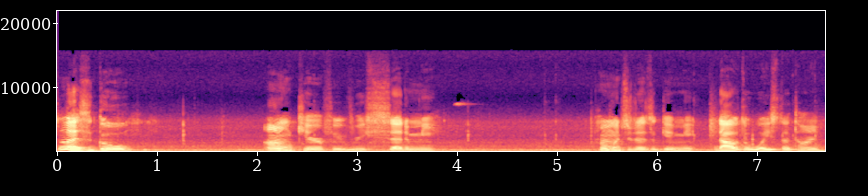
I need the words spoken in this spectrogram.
Let's go. I don't care if it resetted me. How much does it give me? That was a waste of time.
